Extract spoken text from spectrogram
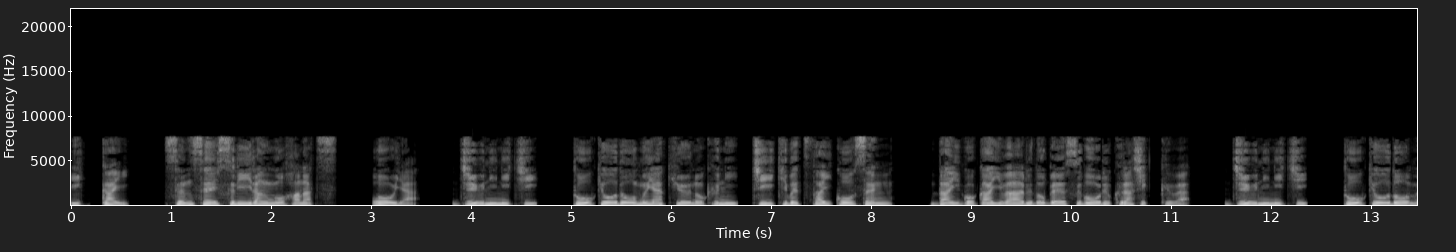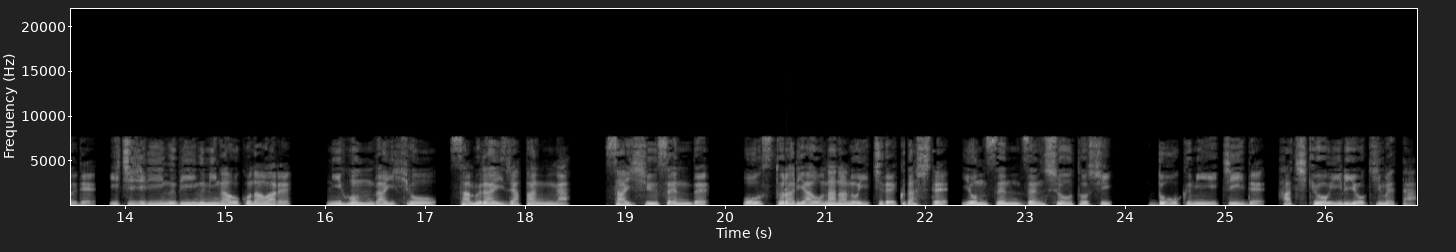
1回、先制スリーランを放つ、大谷、12日、東京ドーム野球の国地域別対抗戦、第5回ワールドベースボールクラシックは、12日、東京ドームで1次リーグ B 組が行われ、日本代表、侍ジャパンが、最終戦で、オーストラリアを7の1で下して4戦全勝とし、同組1位で8強入りを決めた。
